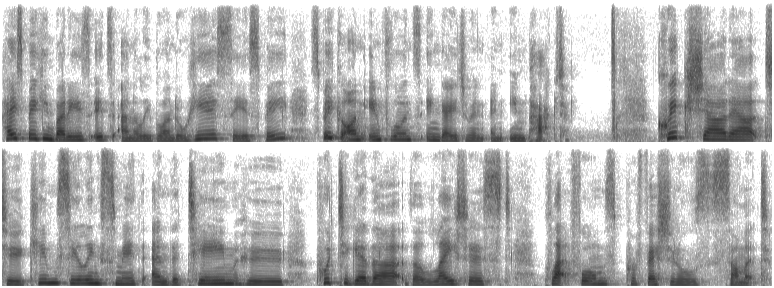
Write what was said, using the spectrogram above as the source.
Hey Speaking Buddies, it's Anneli Blundell here, CSP, speaker on influence, engagement and impact. Quick shout out to Kim Seeling Smith and the team who put together the latest Platforms Professionals Summit.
